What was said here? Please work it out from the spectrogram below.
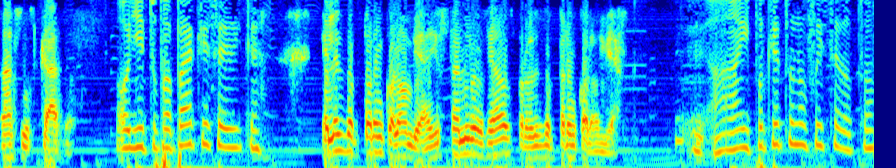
a sus casas. Oye, ¿tu papá qué se dedica? Él es doctor en Colombia, ellos están divorciados, pero él es doctor en Colombia. Eh, ah, ¿y por qué tú no fuiste doctor?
